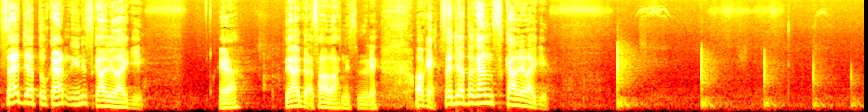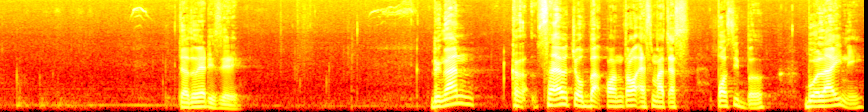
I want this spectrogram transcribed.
saya jatuhkan ini sekali lagi. Ya, ini agak salah nih sebenarnya. Oke, saya jatuhkan sekali lagi. Jatuhnya di sini. Dengan ke, saya coba kontrol as much as possible, bola ini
